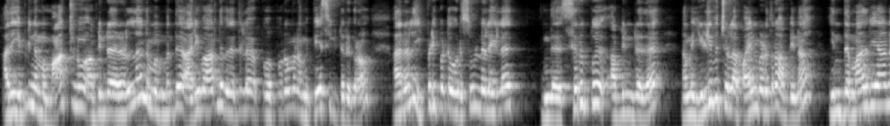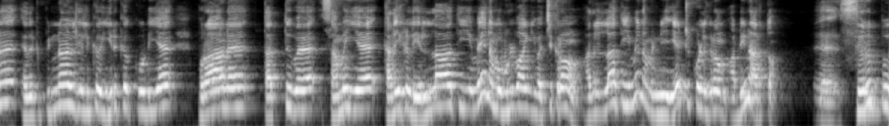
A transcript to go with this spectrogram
அதை எப்படி நம்ம மாற்றணும் அப்படின்றதெல்லாம் நம்ம வந்து அறிவார்ந்த விதத்தில் பூர்வமாக நம்ம பேசிக்கிட்டு இருக்கிறோம். அதனால் இப்படிப்பட்ட ஒரு சூழ்நிலையில் இந்த சிறப்பு அப்படின்றத நம்ம இழிவு சொல்ல பயன்படுத்துகிறோம் அப்படின்னா இந்த மாதிரியான இதற்கு பின்னால் இருக்க இருக்கக்கூடிய புராண தத்துவ சமய கதைகள் எல்லாத்தையுமே நம்ம உள்வாங்கி வச்சுக்கிறோம். அது எல்லாத்தையுமே நம்ம ஏற்றுக்கொள்கிறோம் அப்படின்னு அர்த்தம். செருப்பு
